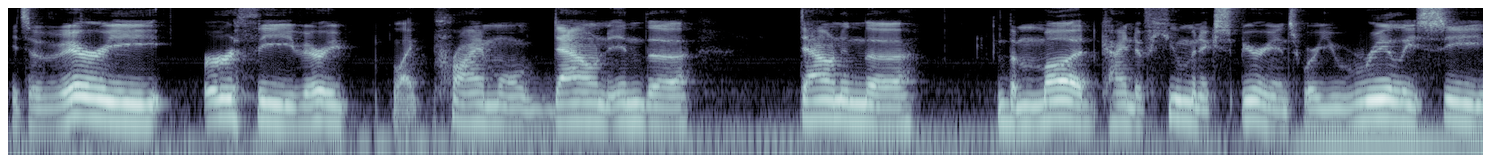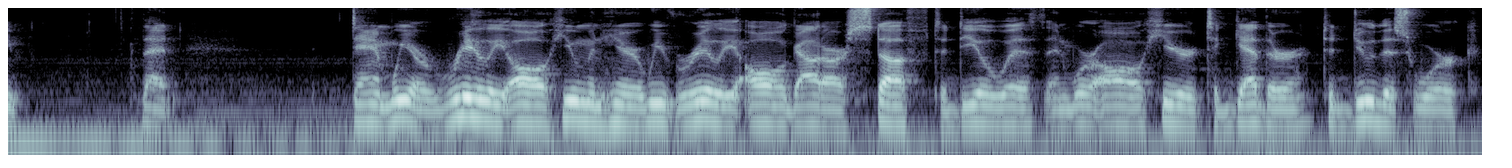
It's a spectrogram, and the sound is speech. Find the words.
it's a very earthy very like primal down in the down in the the mud kind of human experience where you really see that damn we are really all human here. We've really all got our stuff to deal with and we're all here together to do this work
